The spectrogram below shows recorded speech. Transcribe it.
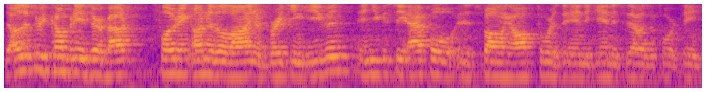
The other three companies are about floating under the line of breaking even, and you can see Apple is falling off towards the end again in 2014.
